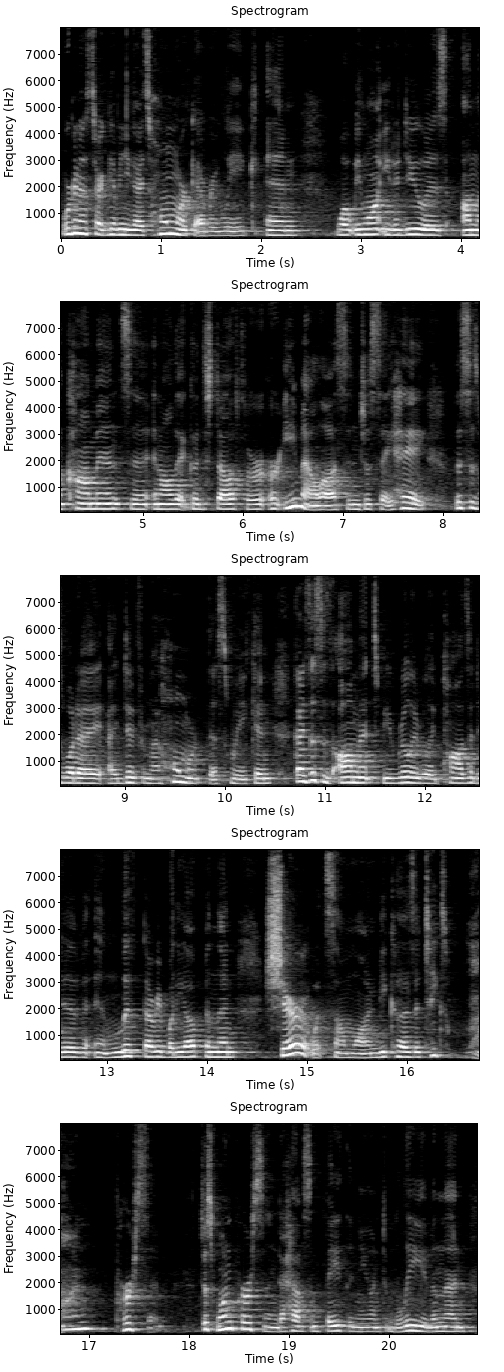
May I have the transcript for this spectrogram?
we're gonna start giving you guys homework every week, and what we want you to do is on the comments and, and all that good stuff or, or, email us and just say hey this is what I, I did for my homework this week. And guys this is all meant to be really really positive and lift everybody up and then share it with someone because it takes one person just one person to have some faith in you and to believe. And then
